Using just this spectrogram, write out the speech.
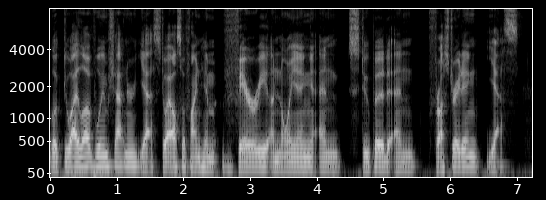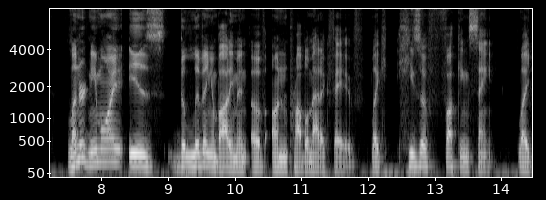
look, do I love William Shatner? Yes. Do I also find him very annoying and stupid and frustrating? Yes. Leonard Nimoy is the living embodiment of unproblematic fave. Like, he's a fucking saint. Like,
